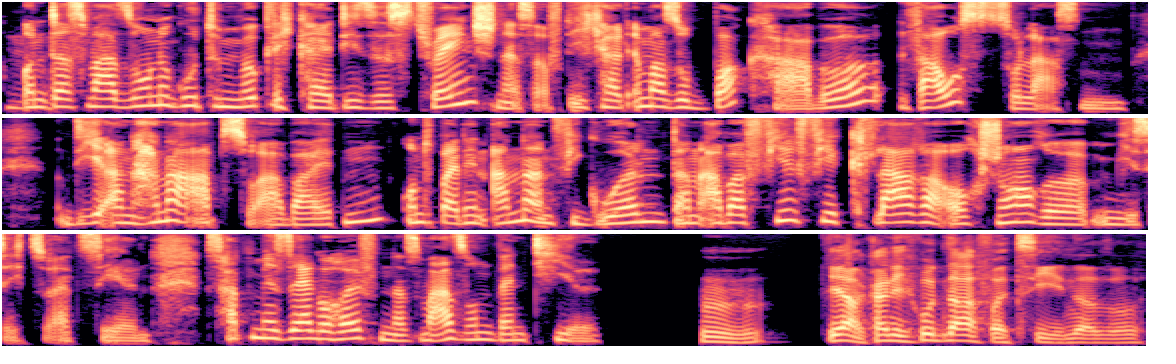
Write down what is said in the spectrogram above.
Mhm. Und das war so eine gute Möglichkeit, diese Strangeness, auf die ich halt immer so Bock habe, rauszulassen, die an Hannah abzuarbeiten und bei den anderen Figuren dann aber viel, viel klarer auch genremäßig zu erzählen. Das hat mir sehr geholfen. Das war so ein Ventil. Mhm. Ja, kann ich gut nachvollziehen. Also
